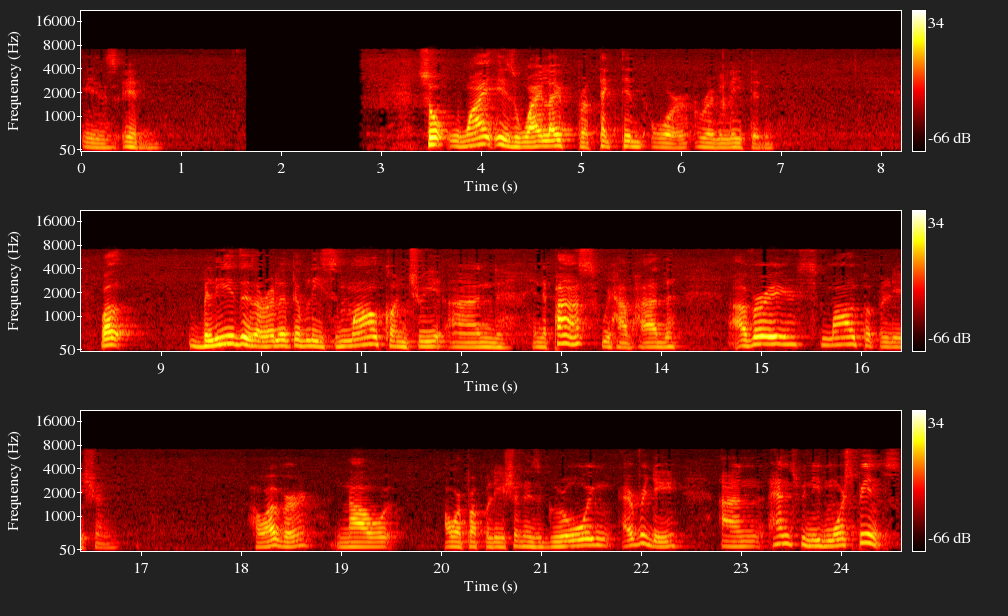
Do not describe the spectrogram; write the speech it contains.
is in. So why is wildlife protected or regulated? Well, Belize is a relatively small country and in the past we have had a very small population. However, now our population is growing every day and hence we need more space.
